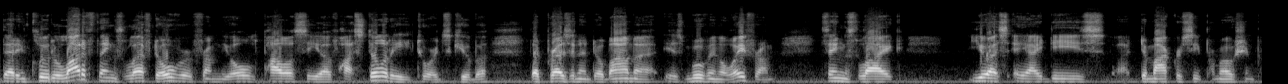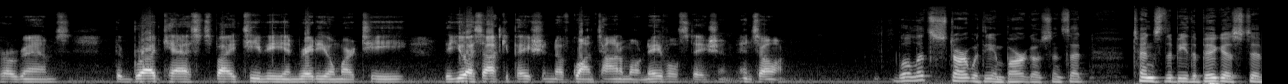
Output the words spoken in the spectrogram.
that include a lot of things left over from the old policy of hostility towards Cuba that President Obama is moving away from. Things like USAID's uh, democracy promotion programs, the broadcasts by TV and Radio Marti, the U.S. occupation of Guantanamo Naval Station, and so on. Well, let's start with the embargo since that tends to be the biggest. Uh,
